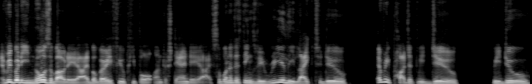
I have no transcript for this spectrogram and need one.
everybody knows about AI, but very few people understand AI. So one of the things we really like to do, every project we do, we do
